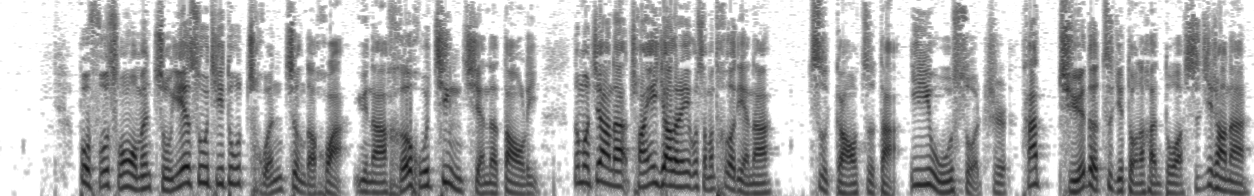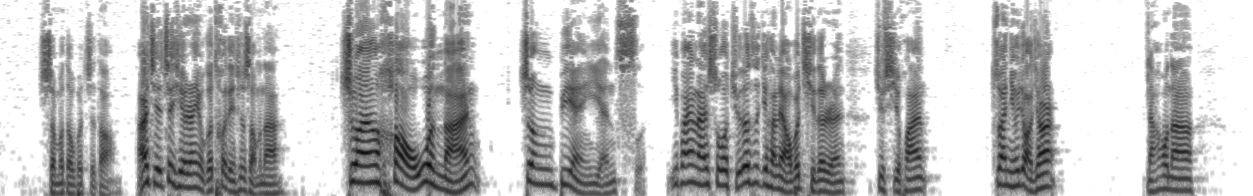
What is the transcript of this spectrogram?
不服从我们主耶稣基督纯正的话与那合乎敬虔的道理。那么这样的传异教的人有个什么特点呢？自高自大，一无所知。他觉得自己懂得很多，实际上呢，什么都不知道。而且这些人有个特点是什么呢？专好问难，争辩言辞。一般来说，觉得自己很了不起的人，就喜欢钻牛角尖儿。然后呢，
